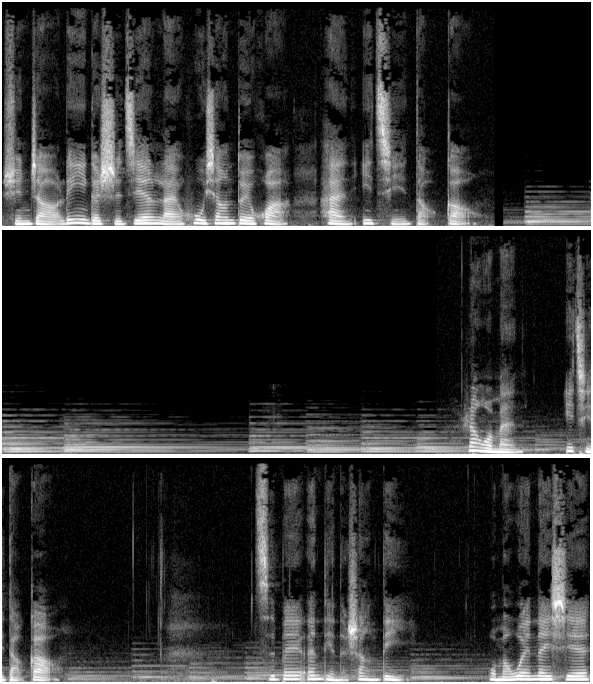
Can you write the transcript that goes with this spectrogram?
寻找另一个时间来互相对话和一起祷告。让我们一起祷告。慈悲恩典的上帝，我们为那些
